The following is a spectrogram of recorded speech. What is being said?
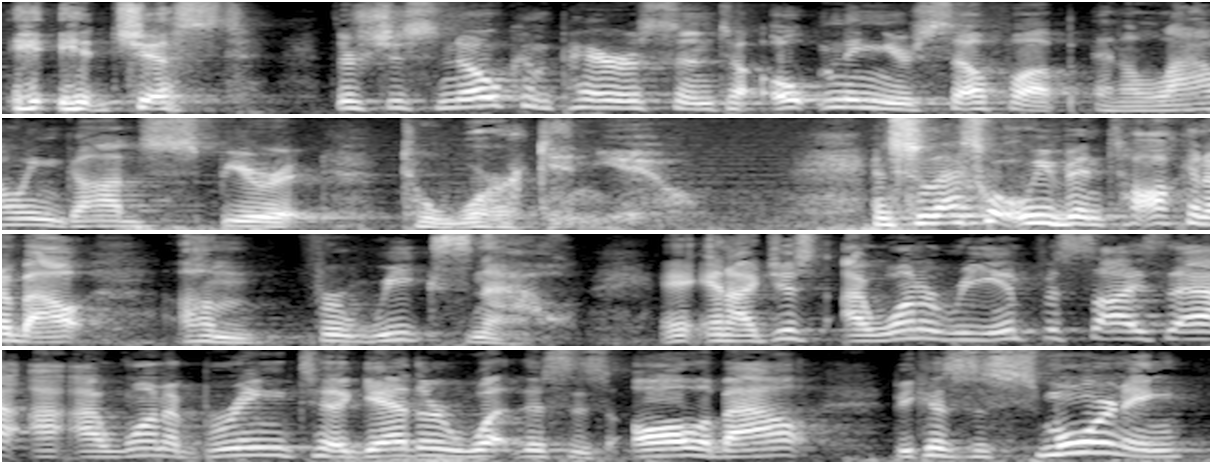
it, it just, there's just no comparison to opening yourself up and allowing God's Spirit to work in you. And so that's what we've been talking about um, for weeks now. And, and, I just, I want to reemphasize that. I, I want to bring together what this is all about because this morning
